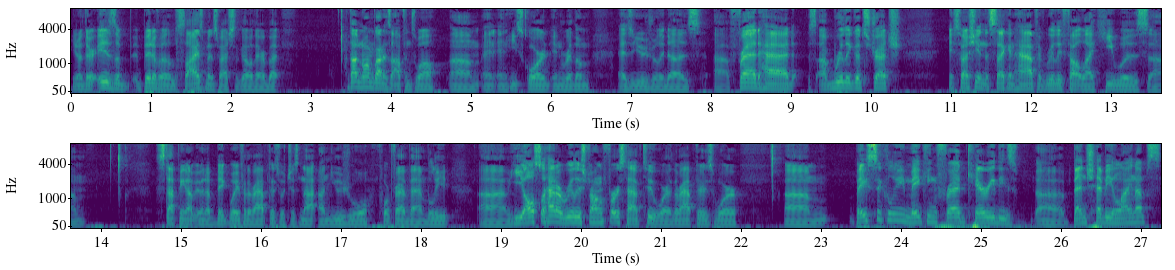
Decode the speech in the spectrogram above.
You know there is a, a bit of a size mismatch to go there, but I thought Norm got his offense well, um, and, and, he scored in rhythm as he usually does. Uh, Fred had a really good stretch, especially in the second half. It really felt like he was um, stepping up in a big way for the Raptors, which is not unusual for Fred VanVleet. Uh, he also had a really strong first half, too, where the Raptors were um, basically making Fred carry these uh, bench heavy lineups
